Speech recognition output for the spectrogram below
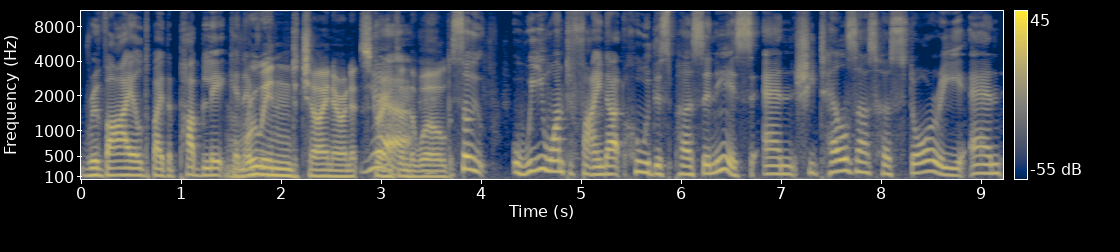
reviled by the public and everything. Ruined China and its strength in the world. So we want to find out who this person is and she tells us her story and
